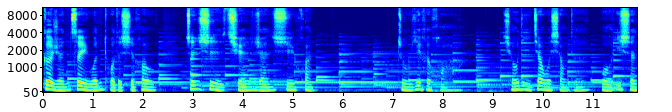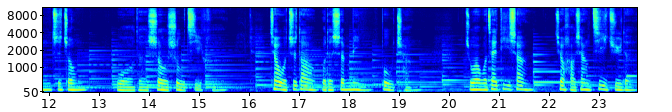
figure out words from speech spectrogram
个人最稳妥的时候，真是全然虚幻。主耶和华，求你叫我晓得我一生之中我的寿数几何，叫我知道我的生命不长。主啊，我在地上就好像寄居的。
